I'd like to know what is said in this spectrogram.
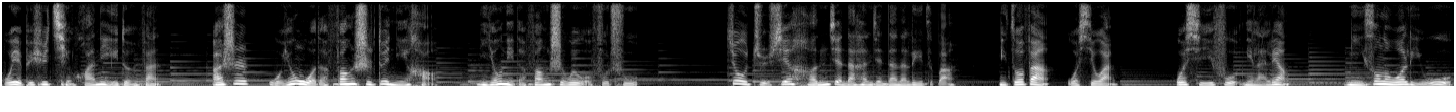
我也必须请还你一顿饭，而是我用我的方式对你好，你用你的方式为我付出。就举些很简单很简单的例子吧，你做饭，我洗碗；我洗衣服，你来晾；你送了我礼物。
